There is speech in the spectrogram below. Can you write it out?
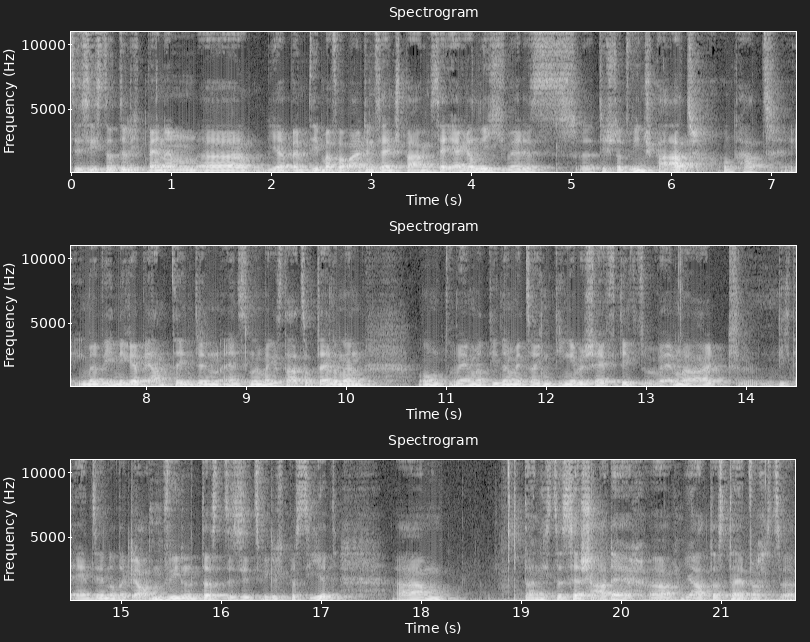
das ist natürlich bei einem, äh, ja, beim Thema Verwaltungseinsparung sehr ärgerlich, weil das äh, die Stadt Wien spart und hat immer weniger Beamte in den einzelnen Magistratsabteilungen. Und wenn man die dann mit solchen Dingen beschäftigt, weil man halt nicht einsehen oder glauben will, dass das jetzt wirklich passiert, ähm, dann ist das sehr schade, äh, ja, dass da einfach äh,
